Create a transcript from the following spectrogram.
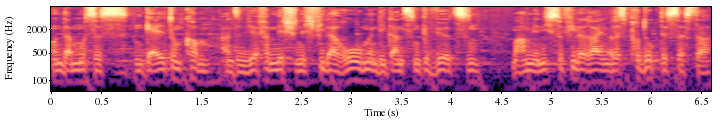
und dann muss es in Geltung kommen. Also wir vermischen nicht viel Aromen, die ganzen Gewürzen, machen wir nicht so viele rein, aber das Produkt ist das da.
